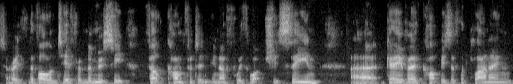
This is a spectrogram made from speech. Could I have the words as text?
sorry, the volunteer from Mamusi felt confident enough with what she'd seen, uh, gave her copies of the planning,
